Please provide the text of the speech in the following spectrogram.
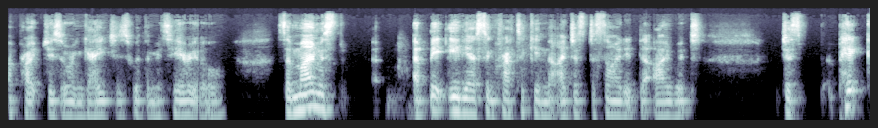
approaches or engages with the material. So mine was a bit idiosyncratic in that I just decided that I would just pick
